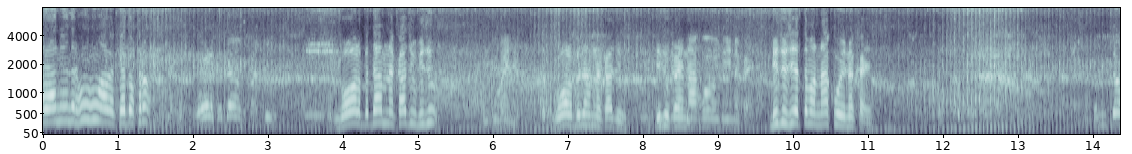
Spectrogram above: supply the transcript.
એ આની અંદર શું શું આવે? કે તો ખરો. ગોળ બદામ કાજુ. ગોળ બદામ ને કાજુ બીજું? બીજું કઈ નહીં. ગોળ બદામ ને કાજુ. બીજું કાંઈ નાખવું હોય તો એ નખાય. બીજું જે તમારે નાખવું હોય એ નખાય સમજો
